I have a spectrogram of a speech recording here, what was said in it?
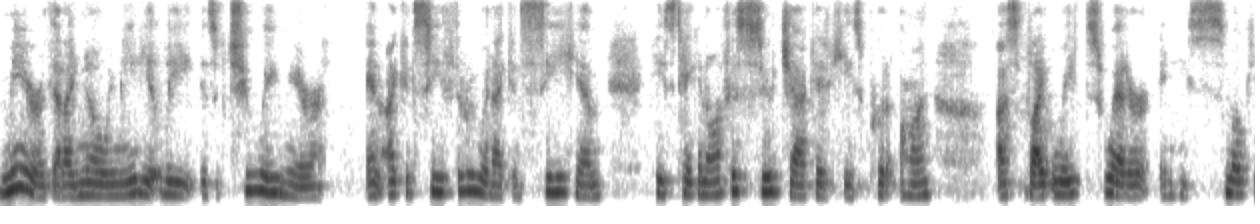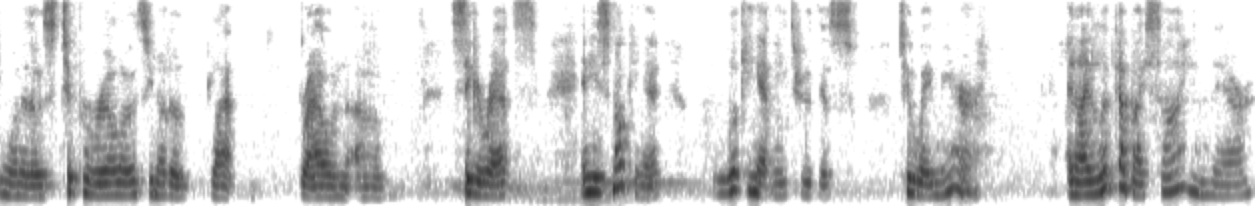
mirror that I know immediately is a two way mirror, and I can see through it. I can see him. He's taken off his suit jacket, he's put on a lightweight sweater, and he's smoking one of those Tiparillos, you know, the black, brown um, cigarettes, and he's smoking it, looking at me through this two way mirror. And I looked up, I saw him there,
